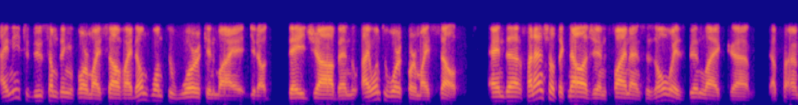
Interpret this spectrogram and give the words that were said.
I need to do something for myself. I don't want to work in my, you know, day job, and I want to work for myself. And uh, financial technology and finance has always been like uh, a, a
